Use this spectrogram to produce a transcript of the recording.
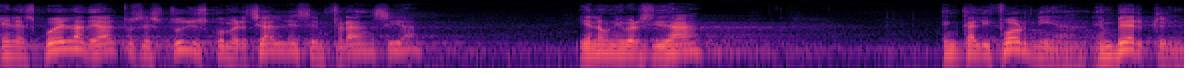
en la Escuela de Altos Estudios Comerciales en Francia y en la Universidad en California, en Berkeley.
